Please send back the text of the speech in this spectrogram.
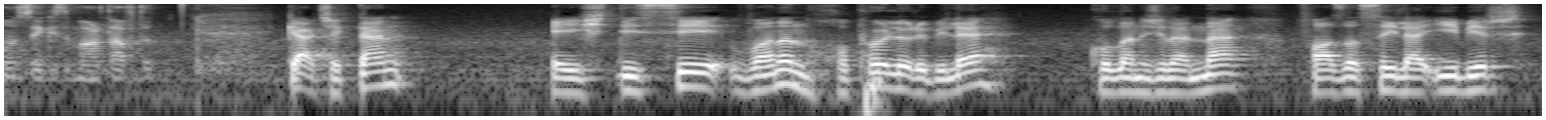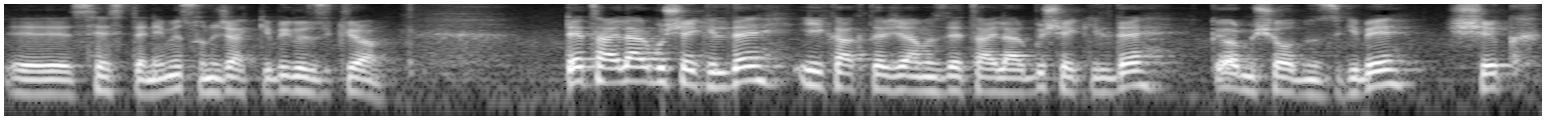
18 Mart hafta. Gerçekten HTC One'ın hoparlörü bile kullanıcılarına fazlasıyla iyi bir e, ses deneyimi sunacak gibi gözüküyor. Detaylar bu şekilde. İlk aktaracağımız detaylar bu şekilde. Görmüş olduğunuz gibi şık,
